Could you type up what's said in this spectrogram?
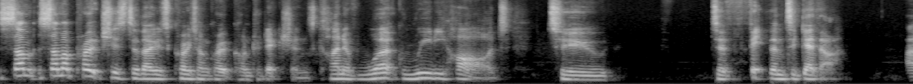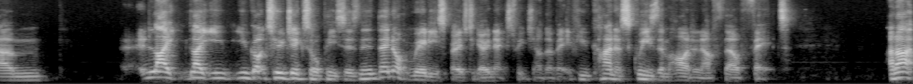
some some approaches to those quote unquote contradictions kind of work really hard to to fit them together. Um, like like you you've got two jigsaw pieces and they're not really supposed to go next to each other but if you kind of squeeze them hard enough they'll fit. And i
